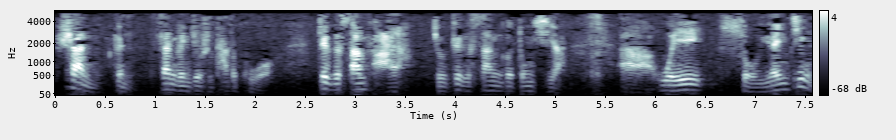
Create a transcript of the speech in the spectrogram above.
善根善根就是它的果。这个三法呀。就这个三个东西啊，啊为所缘境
